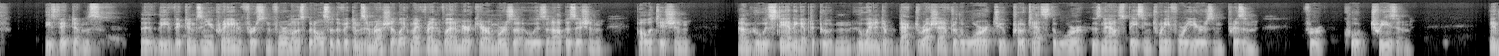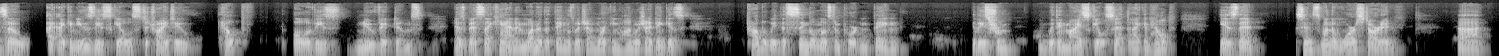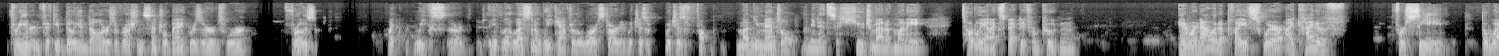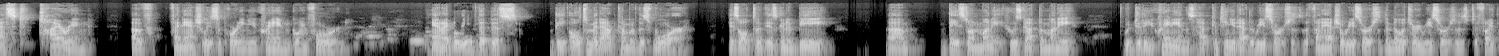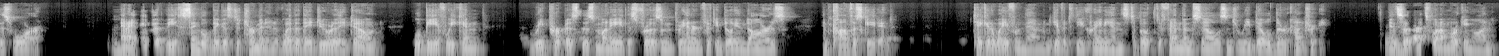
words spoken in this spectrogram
these victims, the, the victims in Ukraine first and foremost, but also the victims in Russia, like my friend Vladimir Kara-Murza, who is an opposition politician um, who was standing up to Putin, who went into back to Russia after the war to protest the war, who's now facing 24 years in prison for quote treason. And so I, I can use these skills to try to help all of these new victims as best I can. And one of the things which I'm working on, which I think is probably the single most important thing, at least from within my skill set that I can help, is that since when the war started, uh, 350 billion dollars of Russian central bank reserves were frozen, like weeks or less than a week after the war started, which is which is monumental. I mean, it's a huge amount of money, totally unexpected from Putin. And we're now at a place where I kind of foresee the West tiring of financially supporting Ukraine going forward. And I believe that this the ultimate outcome of this war is ulti- is going to be um, based on money. Who's got the money? Do the Ukrainians have continue to have the resources, the financial resources, the military resources to fight this war? Mm-hmm. And I think that the single biggest determinant of whether they do or they don't will be if we can repurpose this money, this frozen $350 billion, and confiscate it take it away from them and give it to the Ukrainians to both defend themselves and to rebuild their country. Mm. And so that's what I'm working on.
